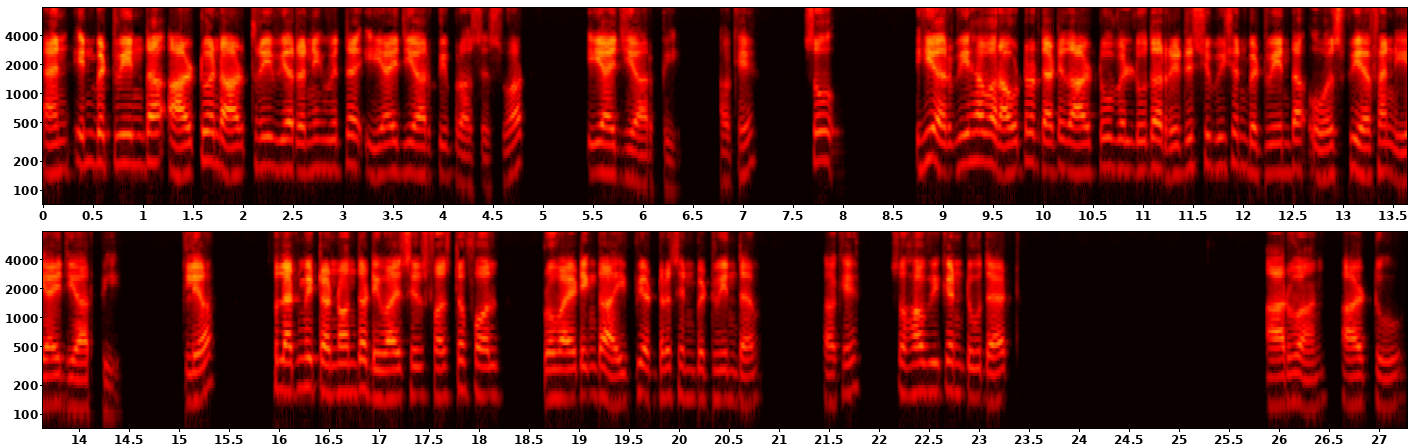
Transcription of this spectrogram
And in between the R2 and R3, we are running with the EIGRP process. What? EIGRP. Okay. So here we have a router that is R2 will do the redistribution between the OSPF and EIGRP. Clear? So let me turn on the devices. First of all, providing the IP address in between them. Okay. So how we can do that? R1, R2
